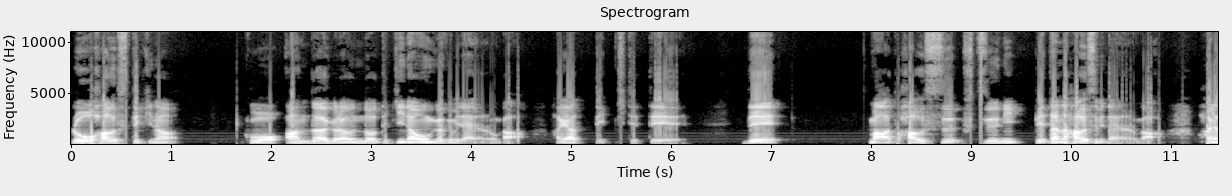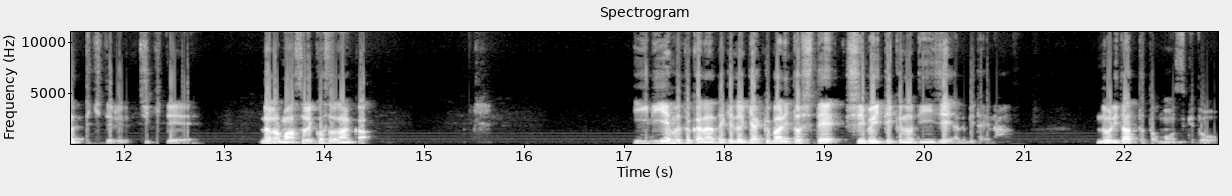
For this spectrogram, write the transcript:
ローハウス的な、こう、アンダーグラウンド的な音楽みたいなのが流行ってきてて、で、まあ、あとハウス、普通にベタなハウスみたいなのが流行ってきてる時期で、だからまあ、それこそなんか、EDM とかなんだけど逆張りとして渋いテクノ DJ やるみたいなノリだったと思うんですけど、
